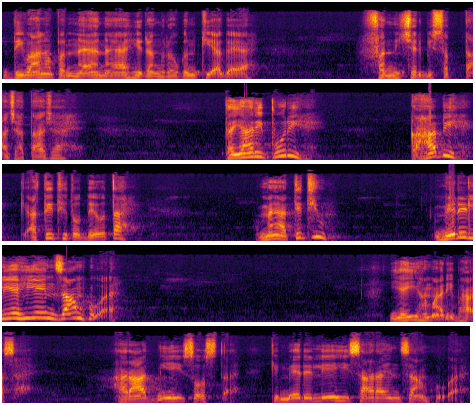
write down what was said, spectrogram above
दीवालों पर नया नया ही रंग रोगन किया गया है। फर्नीचर भी सब ताज़ा ताज़ा है। तैयारी पूरी है। कहा भी है कि अतिथि तो देवता है। मैं अतिथि हूँ। मेरे लिए ही ये इंतज़ाम हुआ है। यही हमारी भाषा है। हर आदमी यही सोचता है कि मेरे लिए ही सारा इंतज़ाम हुआ है।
